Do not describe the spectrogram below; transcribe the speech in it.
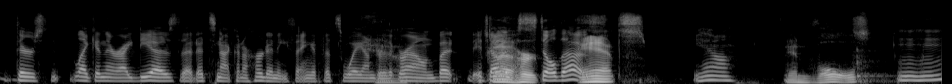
there's like in their ideas that it's not going to hurt anything if it's way under the ground, but it it's does. hurt Still does. ants yeah. and voles. Mm-hmm.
